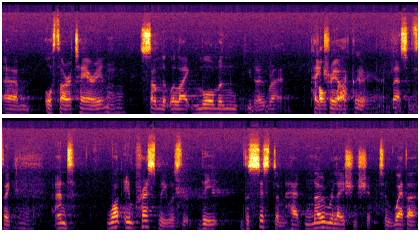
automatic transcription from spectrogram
um, authoritarian, mm-hmm. some that were like Mormon, you know, Right. patriarchal, yeah. that sort of thing. Mm-hmm. And what impressed me was that the, the system had no relationship to whether,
